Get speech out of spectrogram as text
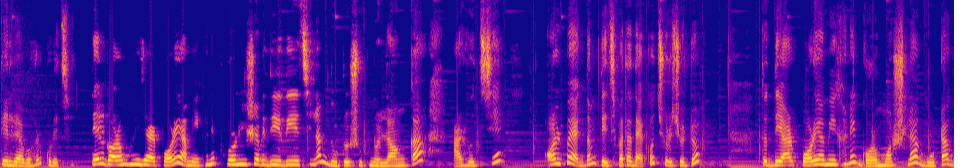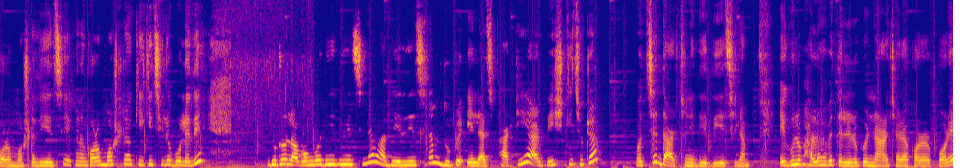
তেল ব্যবহার করেছি। তেল গরম হয়ে যাওয়ার পরে আমি এখানে ফোড়ন হিসাবে দিয়ে দিয়েছিলাম দুটো শুকনো লঙ্কা আর হচ্ছে অল্প একদম তেজপাতা, দেখো ছোট ছোট। তো দেওয়ার পরে আমি এখানে গরম মশলা, গোটা গরম মশলা দিয়েছি। এখানে গরম মশলা কি কি ছিল বলে দিই? দুটো লবঙ্গ দিয়ে দিয়েছিলাম আর দিয়ে দিয়েছিলাম দুটো এলাচ ফাটিয়ে আর বেশ কিছুটা হচ্ছে দারচিনি দিয়ে দিয়েছিলাম। এগুলো ভালোভাবে তেলের উপর নাড়াচাড়া করার পরে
